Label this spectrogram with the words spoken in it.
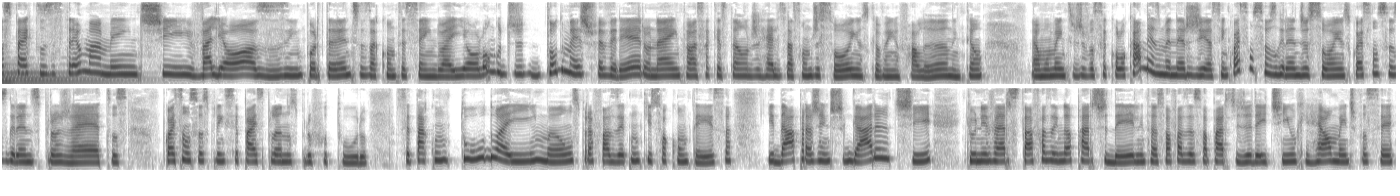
Aspectos extremamente valiosos e importantes acontecendo aí ao longo de todo o mês de fevereiro, né? Então, essa questão de realização de sonhos que eu venho falando. Então, é o momento de você colocar a mesma energia, assim, quais são seus grandes sonhos, quais são seus grandes projetos, quais são seus principais planos para o futuro. Você está com tudo aí em mãos para fazer com que isso aconteça e dá para a gente garantir que o universo está fazendo a parte dele, então é só fazer a sua parte direitinho, que realmente você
